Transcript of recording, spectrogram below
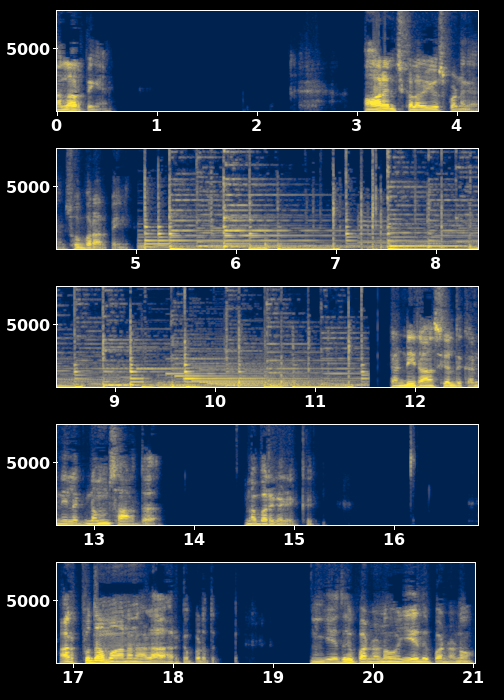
நல்லா இருப்பீங்க. ஆரஞ்சு கலர் யூஸ் பண்ணுங்க. சூப்பரா இருப்பீங்க. கன்னி ராசி அல்லது கன்னி லக்னம் சார்ந்த நபர்களுக்கு அற்புதமான நாளாக இருக்கப்படுது. நீங்க எது பண்ணணும், ஏது பண்ணணும்,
